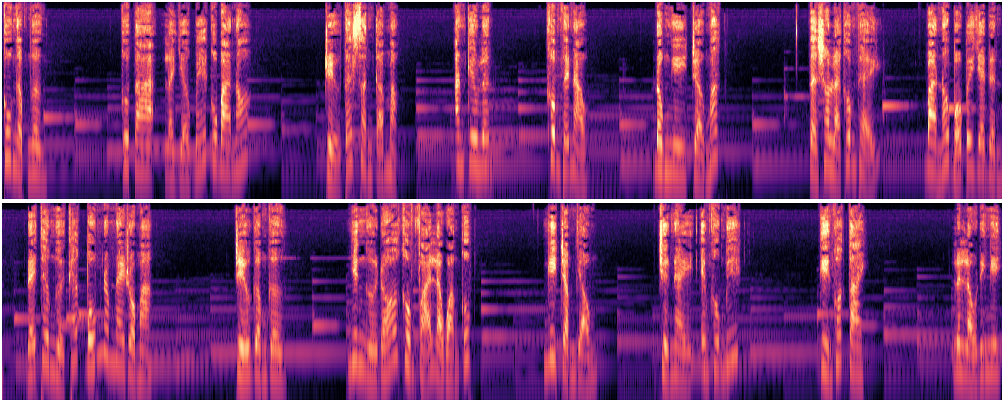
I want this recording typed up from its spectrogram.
Cô ngập ngừng. Cô ta là vợ bé của ba nó. Triệu tái xanh cả mặt. Anh kêu lên: Không thể nào. Đông nghi trợn mắt. Tại sao lại không thể? Ba nó bỏ bê gia đình để theo người khác 4 năm nay rồi mà. Triệu gầm gừ. Nhưng người đó không phải là Hoàng Cúc. Nghi trầm giọng. Chuyện này em không biết. Kiên khoát tay. Lên lầu đi Nghi.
